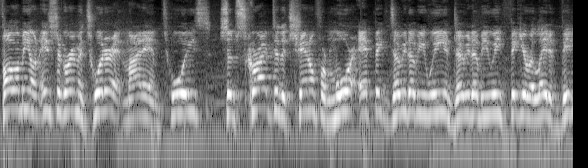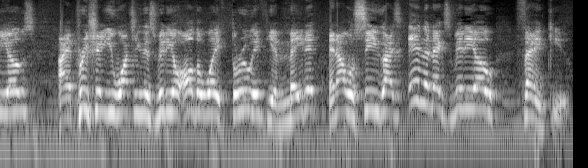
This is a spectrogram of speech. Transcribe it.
Follow me on Instagram and Twitter at MyDamnToys. Subscribe to the channel for more epic WWE and WWE figure-related videos. I appreciate you watching this video all the way through if you made it. And I will see you guys in the next video. Thank you.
